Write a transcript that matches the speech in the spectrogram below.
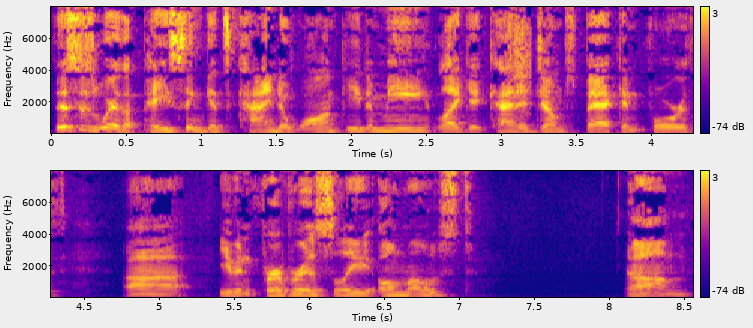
this is where the pacing gets kind of wonky to me. Like it kind of jumps back and forth, uh, even frivolously almost. Um,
